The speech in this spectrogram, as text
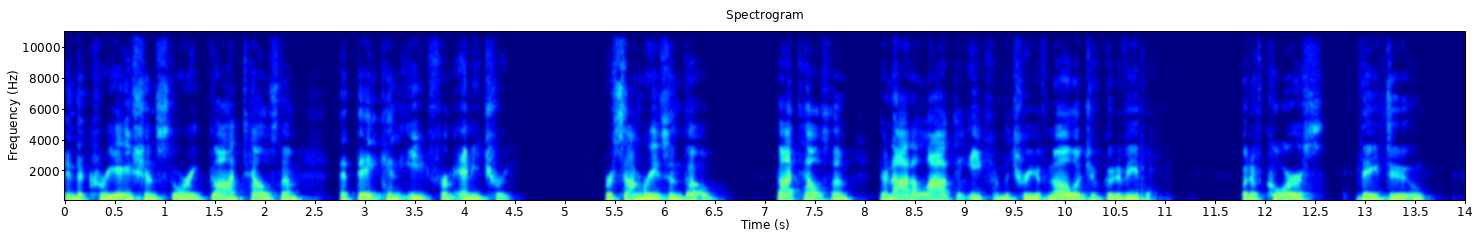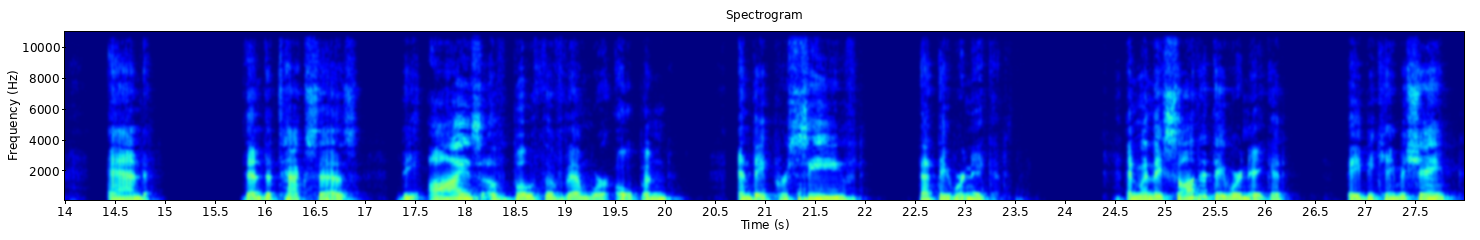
In the creation story, God tells them that they can eat from any tree. For some reason, though, God tells them they're not allowed to eat from the tree of knowledge of good of evil. But of course, they do. And then the text says, the eyes of both of them were opened, and they perceived that they were naked. And when they saw that they were naked, they became ashamed,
